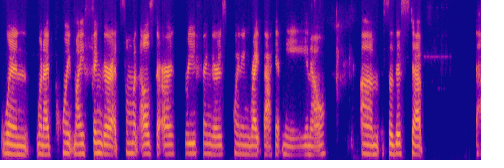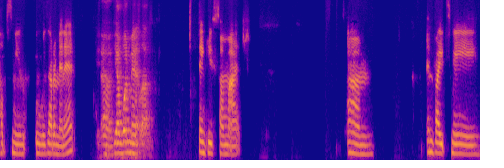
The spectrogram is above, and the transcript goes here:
when when I point my finger at someone else, there are three fingers pointing right back at me, you know. Um, so this step helps me. Was that a minute? Uh, yeah, one minute left. Thank you so much. Um, invites me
